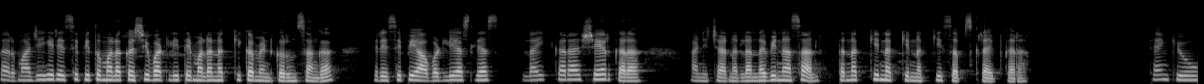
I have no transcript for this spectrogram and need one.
तर माझी ही रेसिपी तुम्हाला कशी वाटली ते मला नक्की कमेंट करून सांगा. रेसिपी आवडली असल्यास लाईक करा शेअर करा आणि चॅनलला नवीन असाल तर नक्की नक्की नक्की सबस्क्राईब करा. थँक्यू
